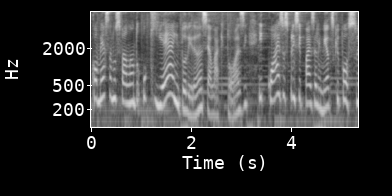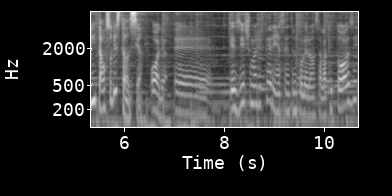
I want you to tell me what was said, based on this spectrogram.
começa nos falando o que é a intolerância à lactose e quais os principais alimentos que possuem tal substância. Olha, é existe uma diferença entre intolerância à lactose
